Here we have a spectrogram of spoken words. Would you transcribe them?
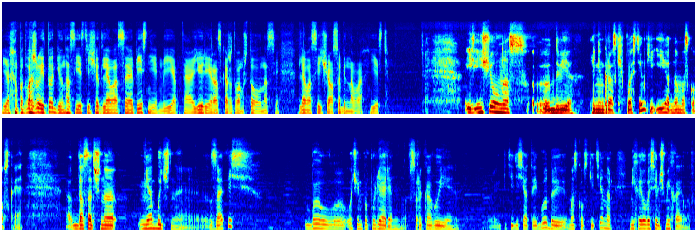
я подвожу итоги. У нас есть еще для вас э, песни, и Юрий расскажет вам, что у нас для вас еще особенного есть. И еще у нас две ленинградских пластинки и одна московская. Достаточно необычная запись. Был очень популярен в 40-е 50-е годы московский тенор Михаил Васильевич Михайлов.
